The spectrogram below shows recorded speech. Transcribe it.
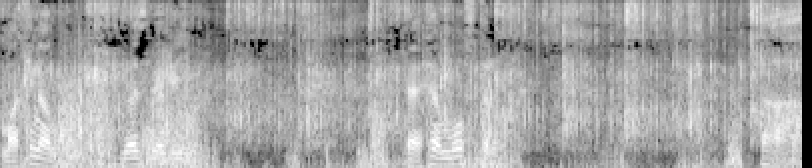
Makine aldım. Göz bebeğim. TH Monster'ım. Ah.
